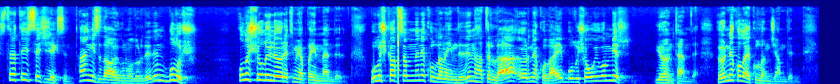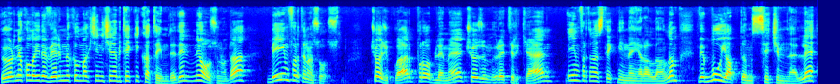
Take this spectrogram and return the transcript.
strateji seçeceksin. Hangisi daha uygun olur dedin? Buluş. Buluş yoluyla öğretim yapayım ben dedin. Buluş kapsamında ne kullanayım dedin? Hatırla örnek olay buluşa uygun bir yöntemde. Örnek olay kullanacağım dedin. E, örnek olayı da verimli kılmak için içine bir teknik katayım dedin. Ne olsun o da? Beyin fırtınası olsun. Çocuklar probleme çözüm üretirken beyin fırtınası tekniğinden yararlanalım ve bu yaptığımız seçimlerle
